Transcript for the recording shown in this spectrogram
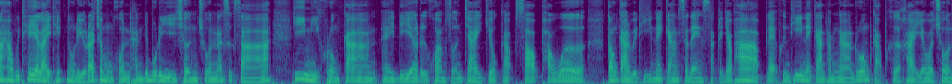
มหาวิทยาลัยเทคโนโลยีราชมงคลธัญบุรีเชิญชวนนักศึกษา ที่มีโครงการไอเดียหรือความสนใจเกี่ยวกับซอฟต์พาวเวอร์ต้องการเวทีในการแสดงศักยภาพ และพื้นที่ในการทำงานร่วมกับเครือข่ายเยาวชน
